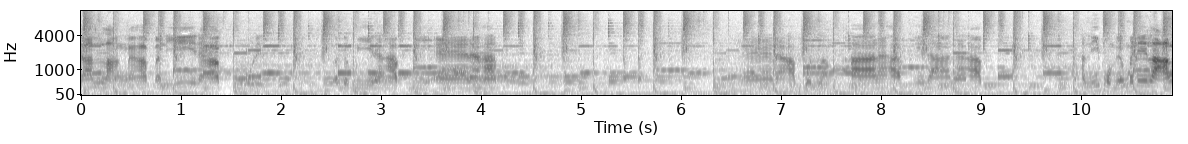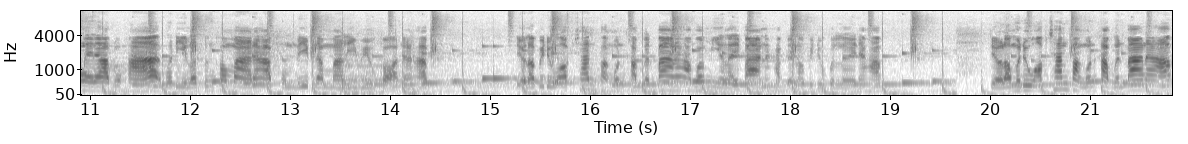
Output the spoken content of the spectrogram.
ด้านหลังนะครับ อันนี้นะครับดูดิก็จะมีนะครับมีแอร์นะครับแอร์นะครับบนหลังคานะครับเพดานนะครับ อันนี้ผมยังไม่ได้ล้างเลยนะครับลูกค้า พอดีรถเพิ่งเข้ามานะครับ ผมรีบนำมารีวิวก่อนนะครับ เดี๋ยวเราไปดูออปชันฝั่งคนขับกันบ้างนะครับ ว่ามีอะไรบ้างนะครับเดี๋ยวเราไปดูกันเลยนะครับ เดี๋ยวเรามาดูออปชันฝั่งคนขับกันบ้างนะครับ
